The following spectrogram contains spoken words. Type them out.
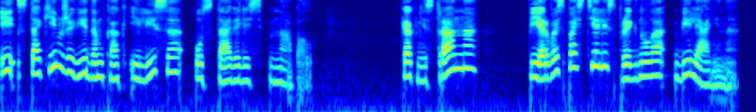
и с таким же видом, как и Лиса, уставились на пол. Как ни странно, первой с постели спрыгнула Белянина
